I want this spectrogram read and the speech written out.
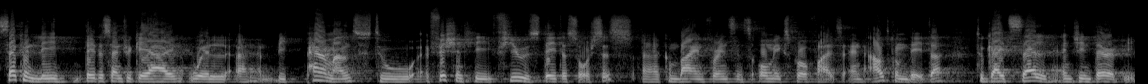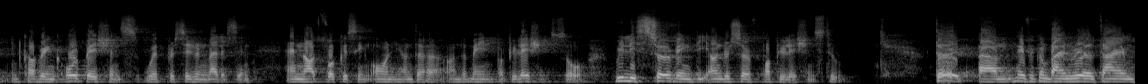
Secondly, data-centric AI will uh, be paramount to efficiently fuse data sources, uh, combine, for instance, omics profiles and outcome data to guide cell and gene therapy in covering all patients with precision medicine and not focusing only on the, on the main population. So really serving the underserved populations too. Third, um, if we combine real-time,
